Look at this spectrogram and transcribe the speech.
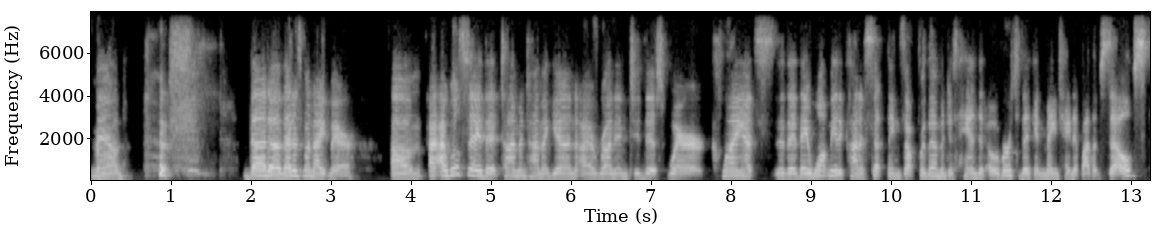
man, that uh, that is my nightmare. Um, I, I, will say that time and time again, I run into this where clients they, they want me to kind of set things up for them and just hand it over so they can maintain it by themselves.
